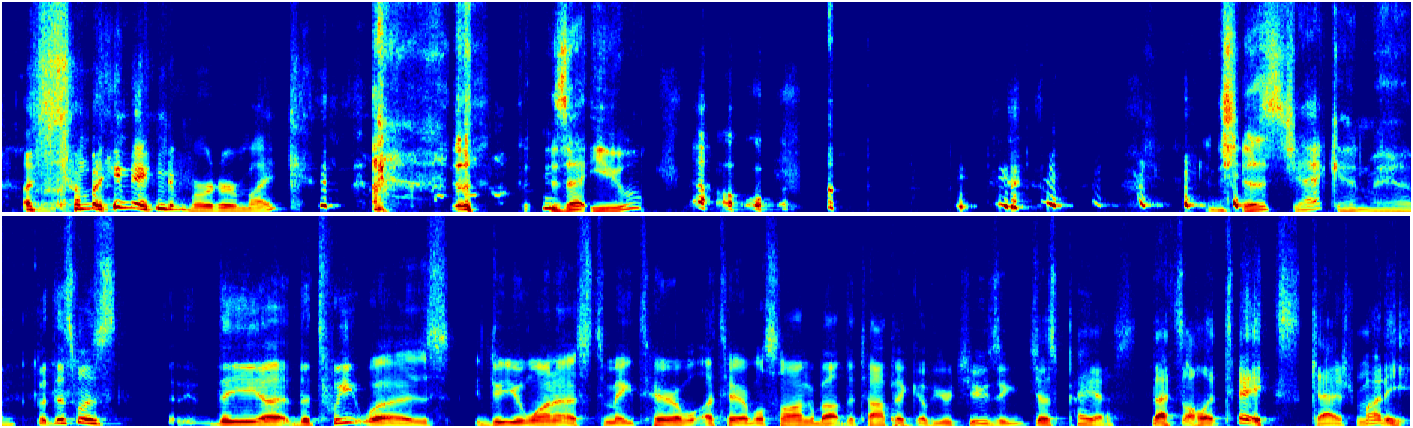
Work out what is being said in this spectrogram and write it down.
somebody named Murder Mike. Is that you? no. Just checking, man. But this was the uh, the tweet was, "Do you want us to make terrible a terrible song about the topic of your choosing? Just pay us. That's all it takes. Cash money."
